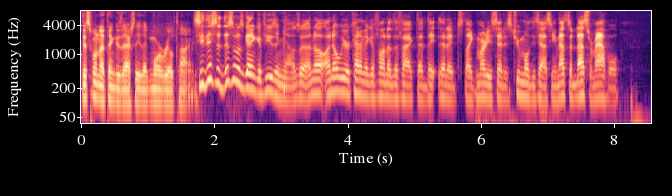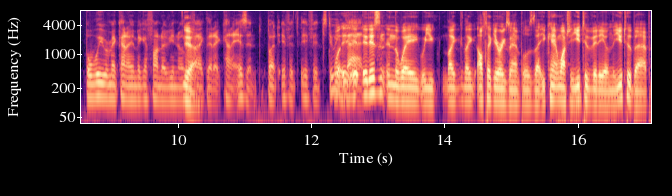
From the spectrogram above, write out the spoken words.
this one I think is actually like more real time. See, this is this was getting confusing now. So I know I know we were kind of making fun of the fact that they, that it's like Marty said, it's true multitasking. That's that's from Apple, but we were kind of making fun of you know the Yeah. fact that it kind of isn't. But if it if it's doing Well, it, that, it isn't in the way where you like like I'll take your example is that you can't watch a YouTube video in the YouTube app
